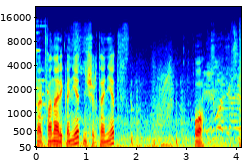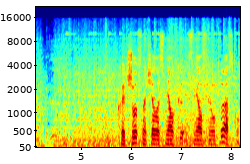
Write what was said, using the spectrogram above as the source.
Так, фонарика нет, ни черта нет. О. Хедшот сначала снял, снял с него каску.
